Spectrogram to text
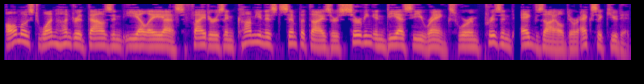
Almost 100,000 ELAS fighters and communist sympathizers serving in DSE ranks were imprisoned, exiled or executed.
